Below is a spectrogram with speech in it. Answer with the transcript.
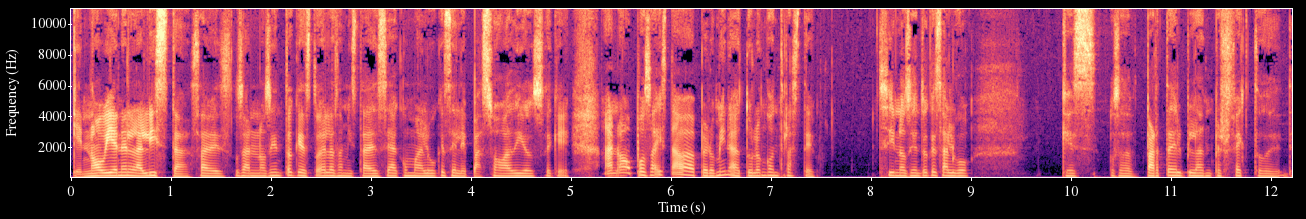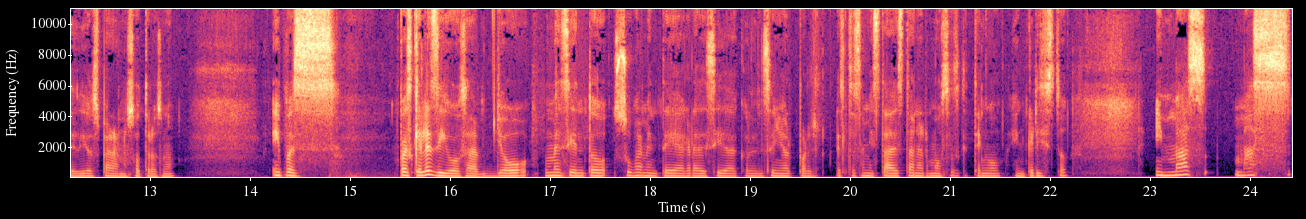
que no viene en la lista, ¿sabes? O sea, no siento que esto de las amistades sea como algo que se le pasó a Dios, de que, ah, no, pues ahí estaba, pero mira, tú lo encontraste. Sí, no siento que es algo que es, o sea, parte del plan perfecto de, de Dios para nosotros, ¿no? Y pues, pues, ¿qué les digo? O sea, yo me siento sumamente agradecida con el Señor por estas amistades tan hermosas que tengo en Cristo. Y más, más,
